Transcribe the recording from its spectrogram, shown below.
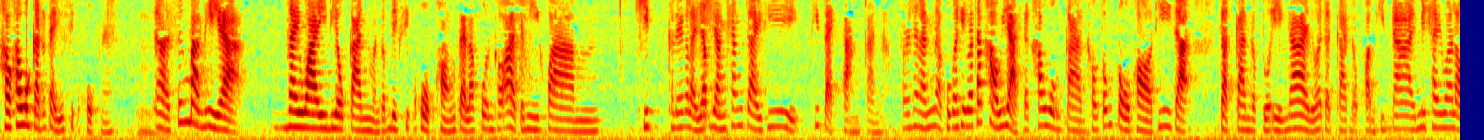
เขาเข้าวงการตั้งแต่อายุสิบหกนะอืมอ่าซึ่งบางทีอะในวัยเดียวกันเหมือนกับเด็ก16ของแต่ละคนเขาอาจจะมีความคิดเขาเรียกอะไรยับยั้งชั่งใจที่ที่แตกต่างกันอะ เพราะฉะนั้นน่ะครูก็คิดว่าถ้าเขาอยากจะเข้าวงการเขาต้องโตพอที่จะจัดการกับตัวเองได้ หรือว่าจัดการกับความคิดได้ ไม่ใช่ว่าเรา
